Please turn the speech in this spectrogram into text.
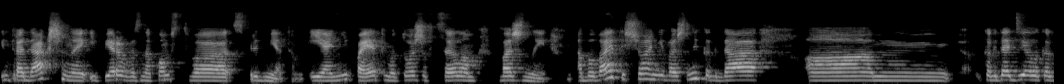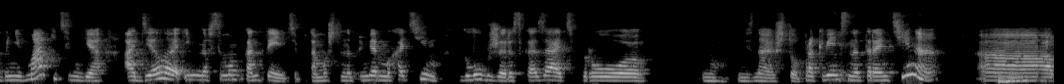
интродакшена и первого знакомства с предметом. И они поэтому тоже в целом важны. А бывает еще они важны, когда когда дело как бы не в маркетинге, а дело именно в самом контенте, потому что, например, мы хотим глубже рассказать про, ну, не знаю что, про Квентина Тарантино, а,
